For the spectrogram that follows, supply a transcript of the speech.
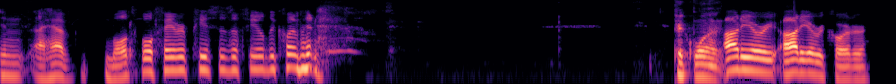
I have multiple favorite pieces of field equipment? Pick one. audio re- audio recorder.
